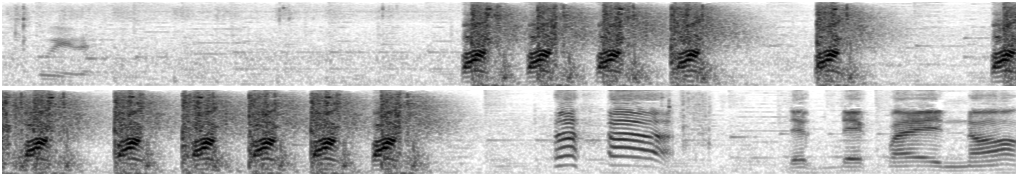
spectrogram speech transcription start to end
ตรคุยเลยปังปังปังปังปังปัง ปังปังปังปัง เด็กๆไปน้อง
